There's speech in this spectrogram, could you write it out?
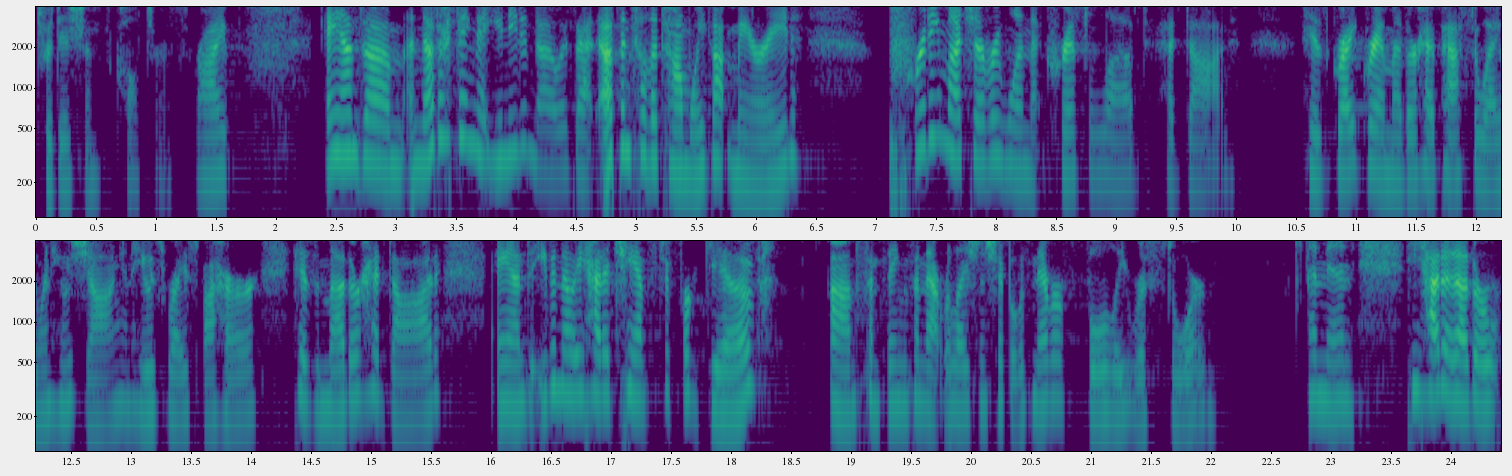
traditions, cultures, right? And um, another thing that you need to know is that up until the time we got married, pretty much everyone that Chris loved had died. His great grandmother had passed away when he was young, and he was raised by her. His mother had died, and even though he had a chance to forgive um, some things in that relationship, it was never fully restored. And then he had another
